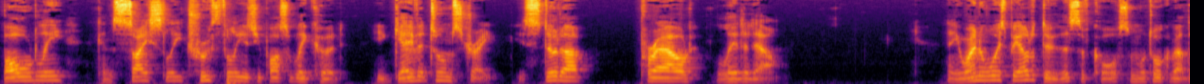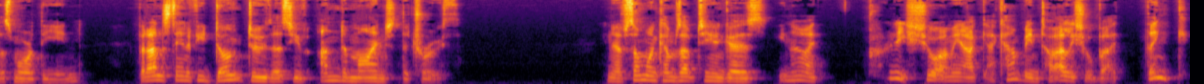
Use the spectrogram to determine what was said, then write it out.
boldly, concisely, truthfully as you possibly could. You gave it to them straight. You stood up, proud, let it out. Now, you won't always be able to do this, of course, and we'll talk about this more at the end. But understand if you don't do this, you've undermined the truth. You know, if someone comes up to you and goes, you know, I'm pretty sure, I mean, I, I can't be entirely sure, but I think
